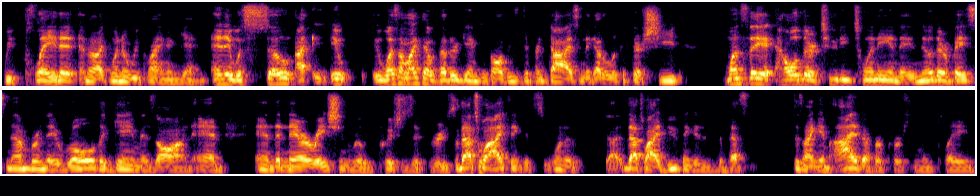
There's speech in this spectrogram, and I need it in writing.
We played it, and they're like, "When are we playing again?" And it was so. I, it it wasn't like that with other games with all these different dies, and they got to look at their sheet once they hold their 2d20 and they know their base number and they roll the game is on and and the narration really pushes it through. So that's why i think it's one of uh, that's why i do think it is the best design game i've ever personally played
